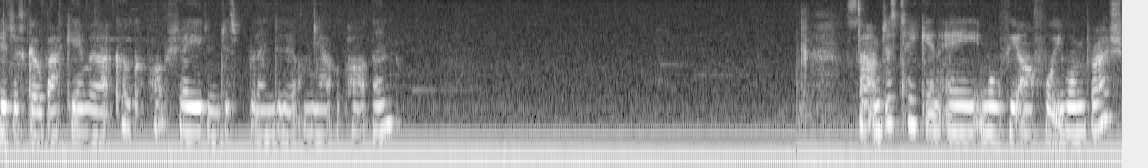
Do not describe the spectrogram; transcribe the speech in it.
did just go back in with that Cocoa Pop shade and just blended it on the outer part then. So I'm just taking a Morphe R41 brush.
